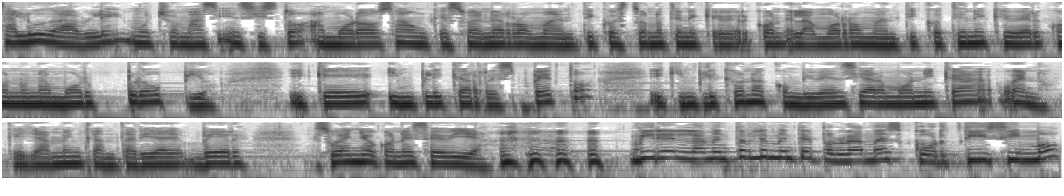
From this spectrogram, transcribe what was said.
saludable, mucho más, insisto, amorosa, aunque suene romántica esto no tiene que ver con el amor romántico, tiene que ver con un amor propio y que implica respeto y que implica una convivencia armónica, bueno, que ya me encantaría ver, sueño con ese día. Miren, lamentablemente el programa es cortísimo,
